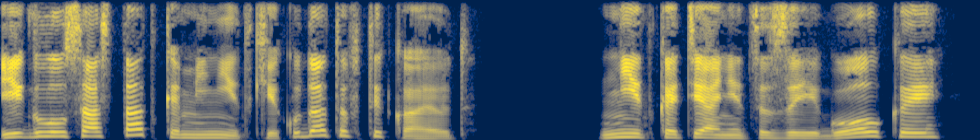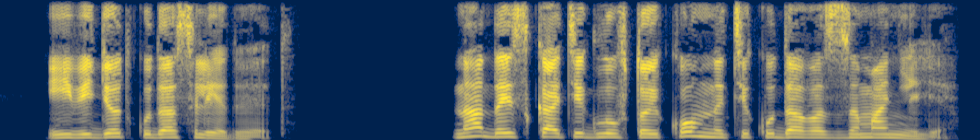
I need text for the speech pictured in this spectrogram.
Иглу с остатками нитки куда-то втыкают. Нитка тянется за иголкой и ведет куда следует. Надо искать иглу в той комнате, куда вас заманили.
